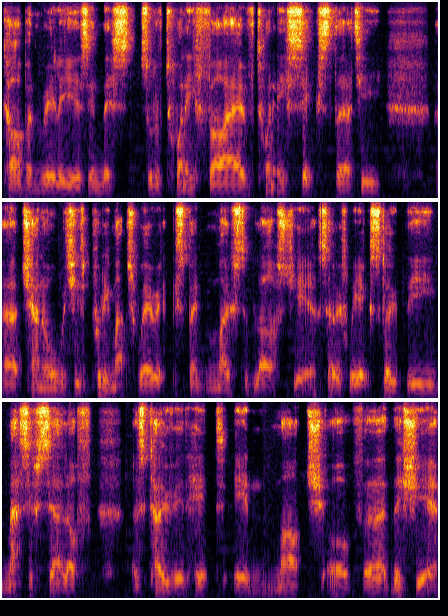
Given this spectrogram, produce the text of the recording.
carbon really is in this sort of 25, 26, 30 uh, channel, which is pretty much where it spent most of last year. So if we exclude the massive sell off as COVID hit in March of uh, this year,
